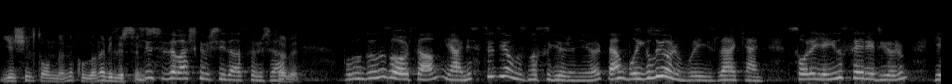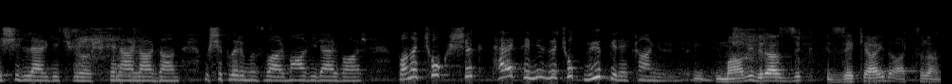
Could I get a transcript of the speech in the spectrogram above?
yeşil tonlarını kullanabilirsiniz. Şimdi size başka bir şey daha soracağım. Tabii. Bulunduğunuz ortam yani stüdyomuz nasıl görünüyor? Ben bayılıyorum burayı izlerken. Sonra yayını seyrediyorum. Yeşiller geçiyor kenarlardan. Işıklarımız var, maviler var. Bana çok şık, tertemiz ve çok büyük bir ekran görünüyor. Mavi birazcık zekayı da arttıran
